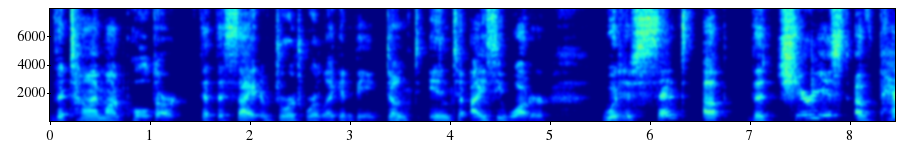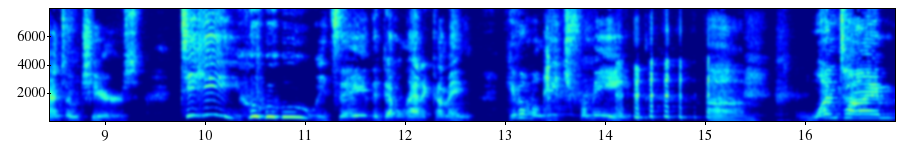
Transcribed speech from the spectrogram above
the time on Poldark that the sight of George Warlegan being dunked into icy water would have sent up the cheeriest of panto cheers. Tee hee, hoo hoo hoo, we'd say, the devil had it coming. Give him a leech for me. Um, one time,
